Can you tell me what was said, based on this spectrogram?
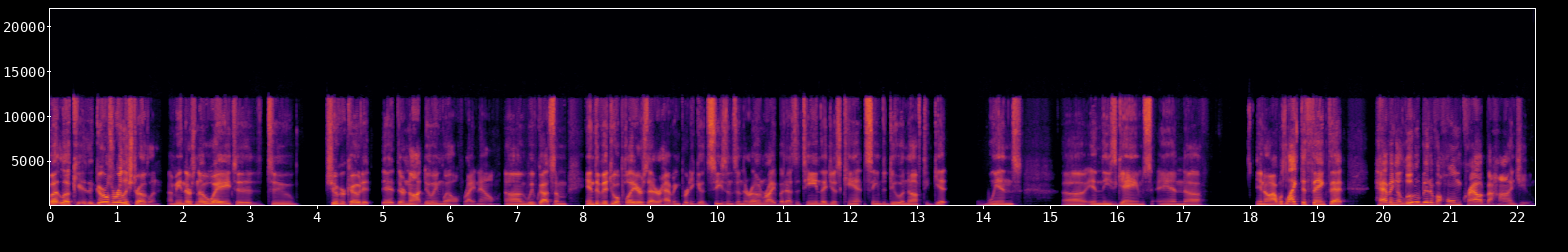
But look, the girls are really struggling. I mean, there's no way to to sugarcoat it. They're not doing well right now. Uh, we've got some individual players that are having pretty good seasons in their own right, but as a team, they just can't seem to do enough to get wins uh, in these games. And, uh, you know, I would like to think that having a little bit of a home crowd behind you,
